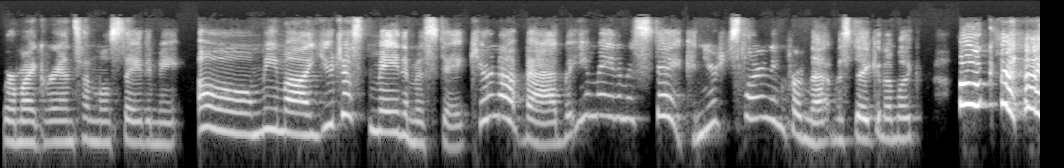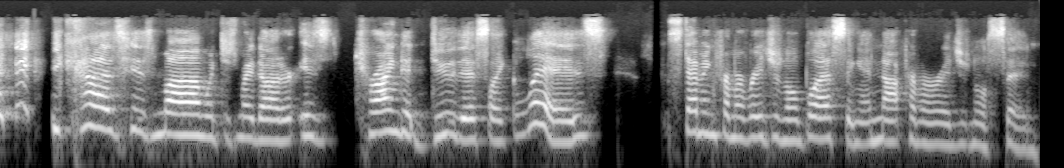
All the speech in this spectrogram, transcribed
where my grandson will say to me, Oh, Mima, you just made a mistake. You're not bad, but you made a mistake and you're just learning from that mistake. And I'm like, Okay. because his mom, which is my daughter, is trying to do this like Liz, stemming from original blessing and not from original sin.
